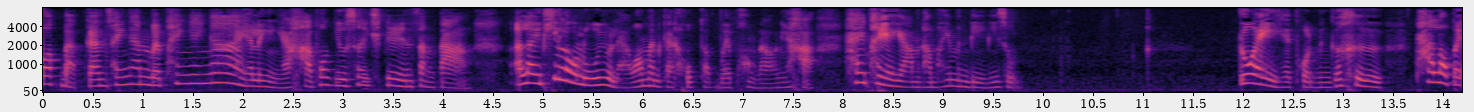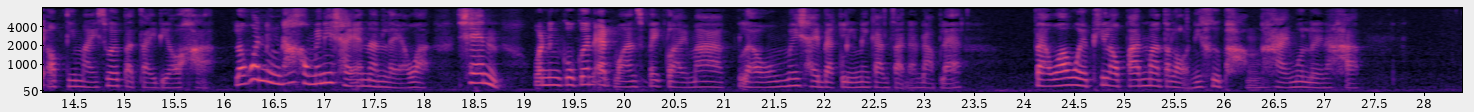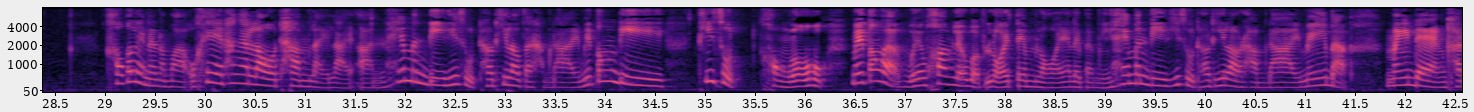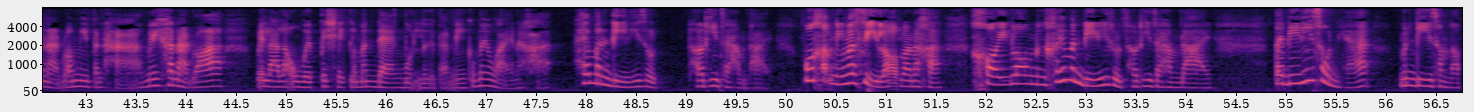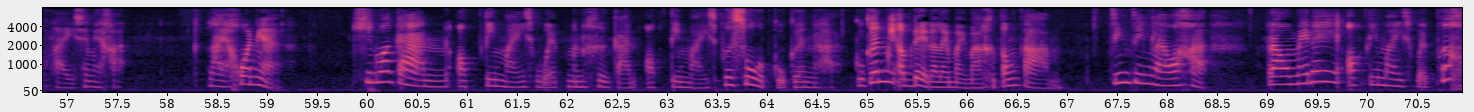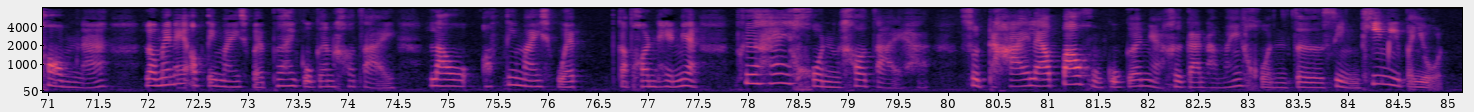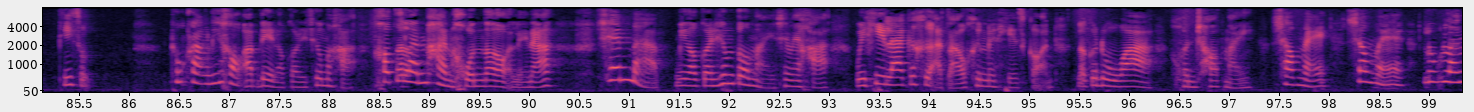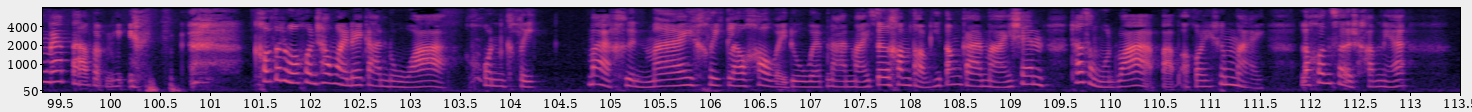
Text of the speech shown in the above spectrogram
วกแบบการใช้งานเว็บให้ง่าย ๆ อะไรอย่างเงี้ยค่ะ พวก user experience ต่างๆ อะไรที่เรารู้อยู่แล้วว่ามันกระทบกับเว็บของเราเนี่ยค่ะ ให้พยายามทำให้มันดีที่สุด ด้วยเหตุผลหนึ่งก็คือ ถ้าเราไป optimize ด้วยปัจจัยเดียวค่ะ แล้ววันหนึ่งถ้าเขาไม่ได้ใช้อันนั้นแล้วอะเช่น วันหนึ่ง Google Advanced ไปไกลมาก แล้วไม่ใช้ backlink ในการจัดอันดับแล้ว แปลว่าเว็บที่เราปั้นมาตลอดนี่คือพังหายหมดเลยนะคะ เขาก็เลยแนะนำว่าโอเค ถ้างั้นเราทำหลาย ๆ อัน ให้มันดีที่สุดเท่าที่เราจะทำได้ ไม่ต้องดีที่สุดของโลก ไม่ต้องแบบเวฟความเร็วแบบร้อยเต็มร้อยอะไรแบบนี้ ให้มันดีที่สุดเท่าที่เราทำได้ ไม่แบบไม่แดงขนาดว่ามีปัญหา ไม่ขนาดว่าเวลาเราเอาเว็บไปเช็คแล้วมันแดงหมดเลยแบบนี้ก็ไม่ไหวนะคะ ให้มันดีที่สุดเท่าที่จะทำได้พูดคำนี้มาสี่รอบแล้วนะคะ ขออีกรอบนึงให้มันดีที่สุดเท่าที่จะทำได้ แต่ดีที่สุดเนี้ยมันดีสำหรับใครใช่ไหมคะ หลายคนเนี่ยคิดว่าการ optimize เว็บมันคือการ optimize เพื่อสู้กับ Google นะคะ Google มีอัปเดตอะไรใหม่มาคือต้องตาม จริงๆแล้วอะค่ะ เราไม่ได้ optimize เว็บเพื่อคอมนะ เราไม่ได้ optimize เว็บเพื่อให้ Google เข้าใจ เรา optimize เว็บกับคอนเทนต์เนี่ย เพื่อให้คนเข้าใจค่ะ สุดท้ายแล้วเป้าของ Google เนี่ย คือการทำให้คนเจอสิ่งที่มีประโยชน์ที่สุด ทุกครั้งที่เขาอัปเดตอัลกอริทึมอะค่ะ เขาจะรันผ่านคนตลอดเลยนะ เช่นแบบมีอัลกอริทึมตัวใหม่ใช่ไหมคะ วิธีแรกก็คืออาจจะเอาขึ้นไป test ก่อน แล้วก็ดูว่าคนชอบไหม ชอบไหม ชอบไหม รูปร่างหน้าตาแบบนี้ เขาจะดูว่าคนชอบไหมด้วยการดูว่า คนคลิกมากขึ้นไหมคลิกแล้วเข้าไปดูเว็บนานไหมเจอคำตอบที่ต้องการไหมเช่น ถ้าสมมุติว่าปรับอัลกอริทึมใหม่ แล้วคน search คำนี้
